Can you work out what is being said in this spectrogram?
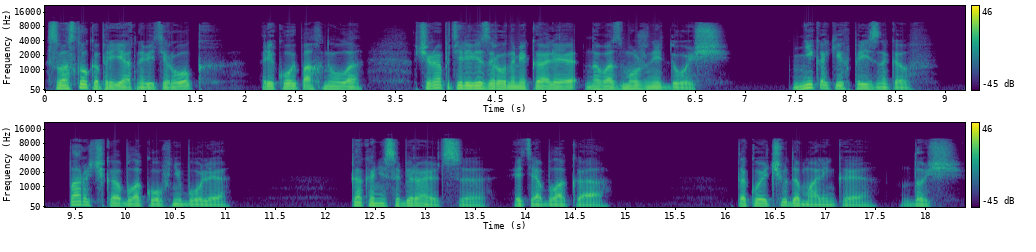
С востока приятный ветерок, рекой пахнуло. Вчера по телевизору намекали на возможный дождь. Никаких признаков. Парочка облаков, не более. Как они собираются, эти облака? Такое чудо маленькое — дождь.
